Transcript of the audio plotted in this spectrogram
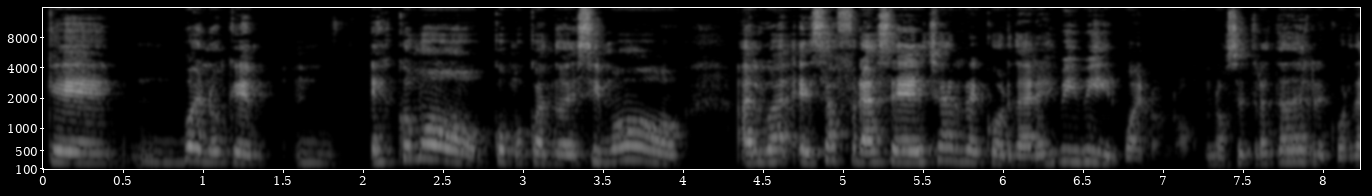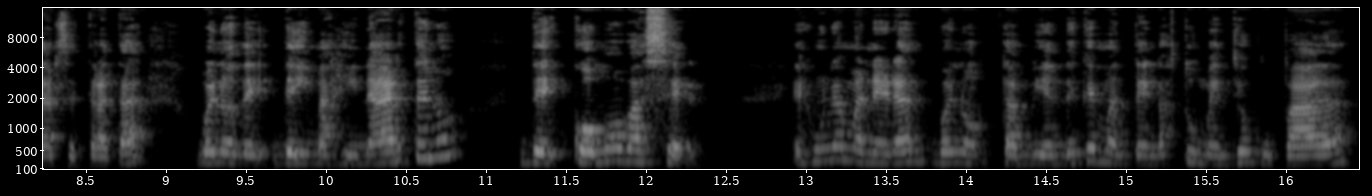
que, bueno, que mm, es como, como cuando decimos algo, esa frase hecha, recordar es vivir. Bueno, no, no se trata de recordar, se trata, bueno, de, de imaginártelo, de cómo va a ser es una manera, bueno, también de que mantengas tu mente ocupada,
